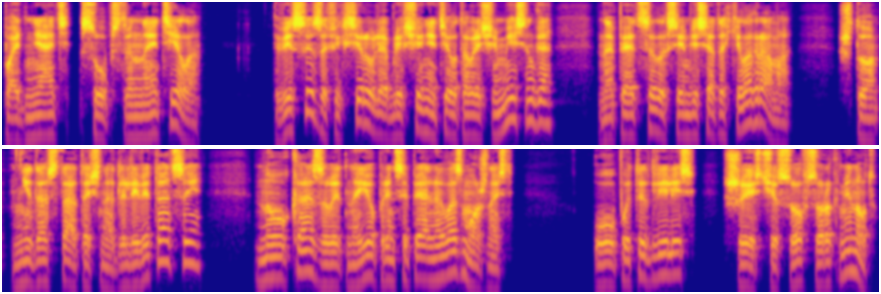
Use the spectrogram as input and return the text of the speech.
поднять собственное тело. Весы зафиксировали облегчение тела товарища Мессинга на 5,7 килограмма, что недостаточно для левитации, но указывает на ее принципиальную возможность. Опыты длились 6 часов 40 минут.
